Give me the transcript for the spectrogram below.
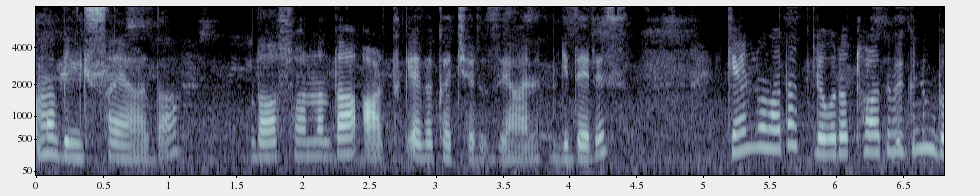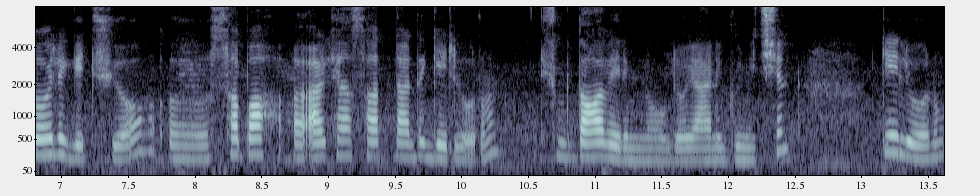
Ama bilgisayarda. Daha sonra da artık eve kaçarız yani. Gideriz. Genel olarak laboratuvarda bir günüm böyle geçiyor. E, sabah e, erken saatlerde geliyorum. Çünkü daha verimli oluyor yani gün için. Geliyorum,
